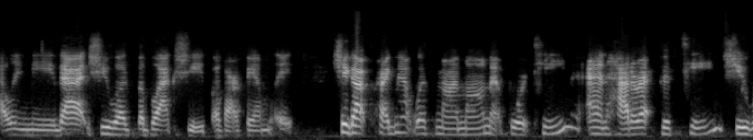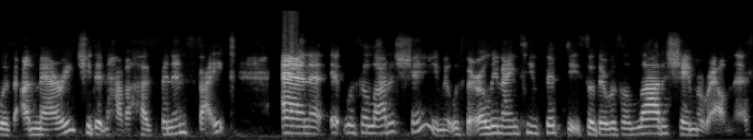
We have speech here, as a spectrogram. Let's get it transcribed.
telling me that she was the black sheep of our family. She got pregnant with my mom at 14 and had her at 15. She was unmarried. She didn't have a husband in sight. And it was a lot of shame. It was the early 1950s. So there was a lot of shame around this.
